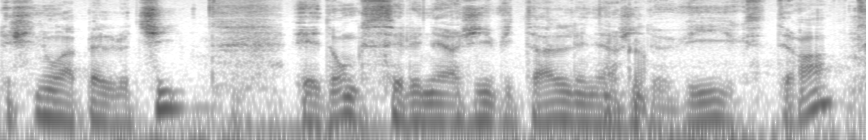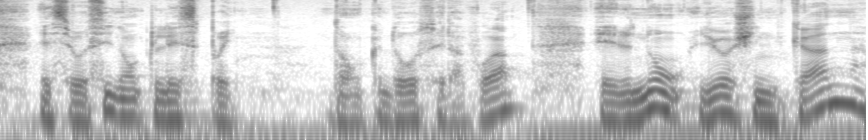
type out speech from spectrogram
les Chinois appellent le chi, et donc c'est l'énergie vitale, l'énergie de vie, etc. Et c'est aussi donc l'esprit. Donc, do, c'est la voix. Et le nom Yoshinkan,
